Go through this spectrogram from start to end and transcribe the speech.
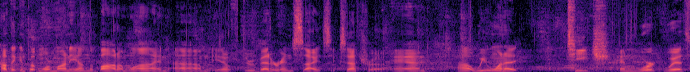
how they can put more money on the bottom line, um, you know, through better insights, et cetera. And uh, we want to teach and work with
